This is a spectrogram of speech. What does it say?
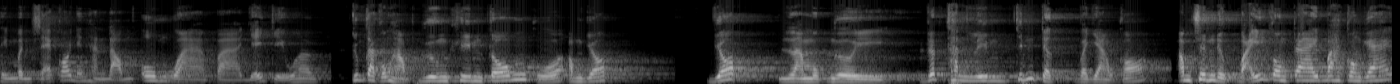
thì mình sẽ có những hành động ôn hòa và dễ chịu hơn. Chúng ta cũng học gương khiêm tốn của ông Job. Job là một người rất thanh liêm, chính trực và giàu có. Ông sinh được bảy con trai, ba con gái.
